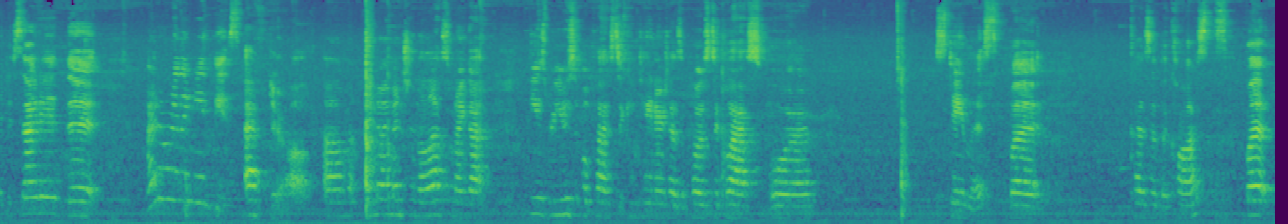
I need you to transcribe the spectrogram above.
I decided that I don't really need these after all. Um, I know I mentioned the last one I got these reusable plastic containers as opposed to glass or stainless, but because of the costs. But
